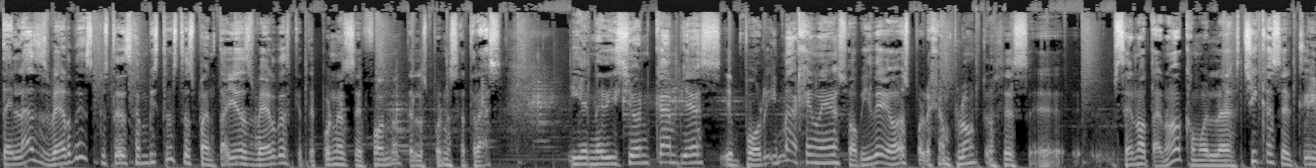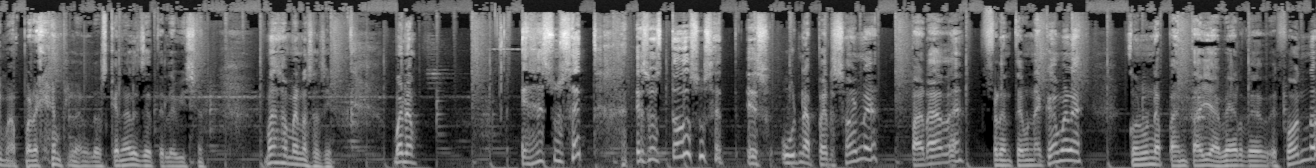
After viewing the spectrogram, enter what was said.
telas verdes que ustedes han visto, estas pantallas verdes que te pones de fondo, te los pones atrás y en edición cambias por imágenes o videos, por ejemplo, entonces eh, se nota, ¿no? Como las chicas del clima, por ejemplo, en los canales de televisión. Más o menos así. Bueno, ese es su set. Eso es todo su set. Es una persona parada frente a una cámara con una pantalla verde de fondo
